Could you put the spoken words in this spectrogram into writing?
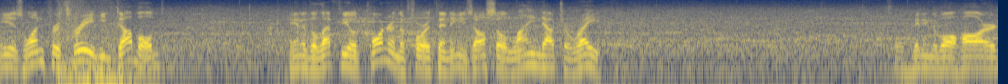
He is one for three. He doubled into the left field corner in the fourth inning. He's also lined out to right. So hitting the ball hard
